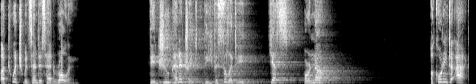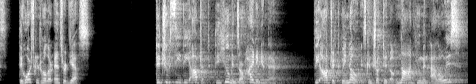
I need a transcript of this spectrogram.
A twitch would send his head rolling. Did you penetrate the facility? Yes or no? According to Ax, the horse controller answered yes. Did you see the object the humans are hiding in there? The object we know is constructed of non human alloys?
